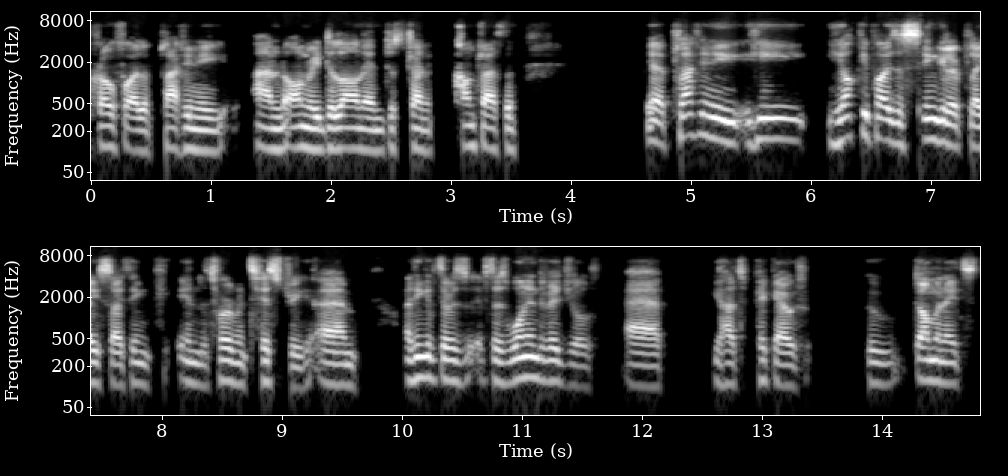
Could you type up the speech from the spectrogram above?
profile of Platini and Henri Delaunay and just trying to contrast them. Yeah, Platini he he occupies a singular place, I think, in the tournament's history. Um, I think if there's if there's one individual uh, you had to pick out who dominates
